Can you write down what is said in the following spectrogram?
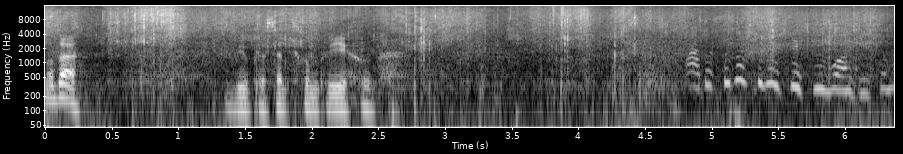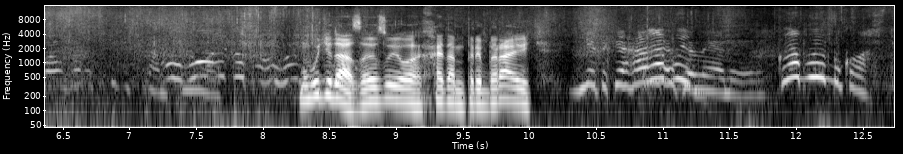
Ну так. Да. прицепчиком приїхав. А, то туди сюди десь вивозить, то може зараз підеш там. Мабуть, і да, завезу його, хай там прибирають. Ні, таке гарне зелене. Куди бабу класти?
